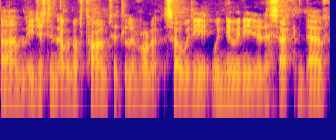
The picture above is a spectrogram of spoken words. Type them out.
Um, he just didn't have enough time to deliver on it, so we need, we knew we needed a second dev.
